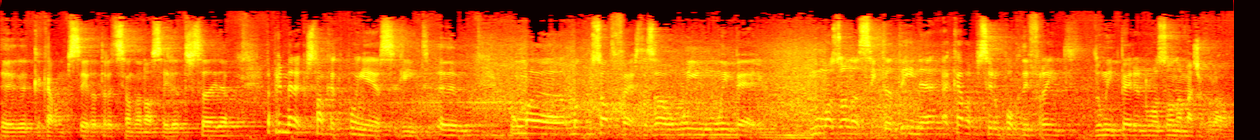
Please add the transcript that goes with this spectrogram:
que acabam por ser a tradição da nossa Ilha Terceira. A primeira questão que eu te ponho é a seguinte: eh, uma, uma comissão de festas ou um, um império numa zona citadina acaba por ser um pouco diferente de um império numa zona mais rural,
